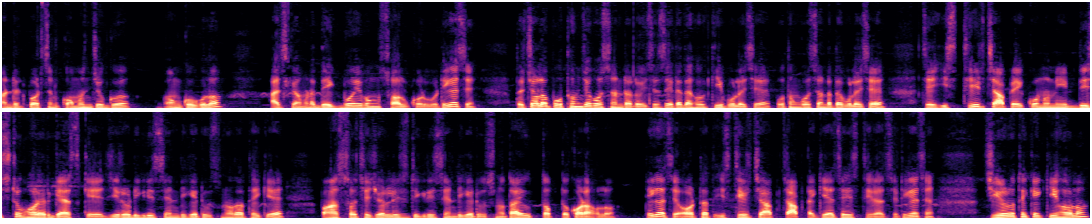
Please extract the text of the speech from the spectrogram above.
হান্ড্রেড পার্সেন্ট কমনযোগ্য অঙ্কগুলো আজকে আমরা দেখব এবং সলভ করব, ঠিক আছে? তো চলো প্রথম যে কোশ্চেনটা রয়েছে, সেটা দেখো কি বলেছে। প্রথম কোশ্চেনটাতে বলেছে যে, স্থির চাপে কোনো নির্দিষ্ট ভরের গ্যাসকে জিরো ডিগ্রি সেন্টিগ্রেড উষ্ণতা থেকে পাঁচশো ছেচল্লিশ ডিগ্রি সেন্টিগ্রেড উষ্ণতায় উত্তপ্ত করা হলো। ঠিক আছে? অর্থাৎ স্থির চাপ, চাপটা কি আছে? স্থির আছে। ঠিক আছে? জিরো থেকে কি হলো?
